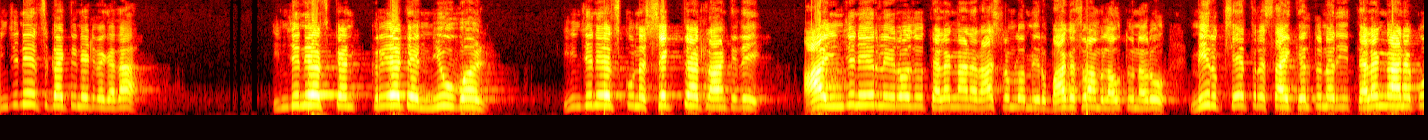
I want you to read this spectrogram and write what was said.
ఇంజనీర్స్ కట్టినటివే కదా. Engineers can create a new world ఇంజనీర్స్కు ఉన్న శక్తి అట్లాంటిది. ఆ ఇంజనీర్లు ఈరోజు తెలంగాణ రాష్ట్రంలో మీరు భాగస్వాములు అవుతున్నారు. మీరు క్షేత్రస్థాయికి వెళ్తున్నారు. ఈ తెలంగాణకు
